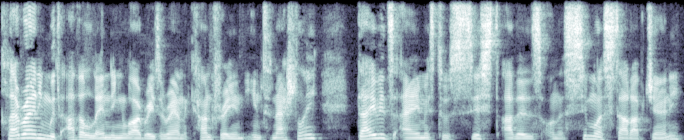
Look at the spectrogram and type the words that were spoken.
Collaborating with other lending libraries around the country and internationally, David's aim is to assist others on a similar startup journey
